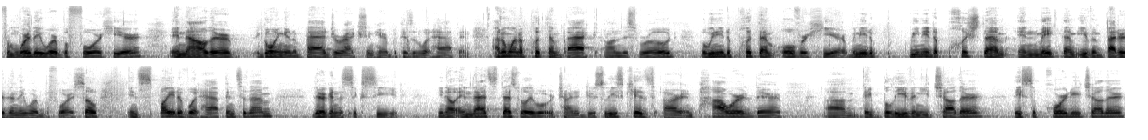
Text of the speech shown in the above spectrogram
from where they were before here, and now they're going in a bad direction here because of what happened. I don't want to put them back on this road, but we need to put them over here. We need to we need to push them and make them even better than they were before. So, in spite of what happened to them, they're going to succeed. You know, and that's that's really what we're trying to do. So these kids are empowered. They're um, they believe in each other. They support each other,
